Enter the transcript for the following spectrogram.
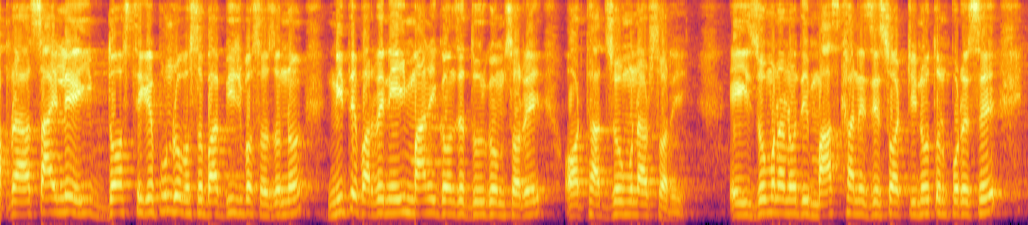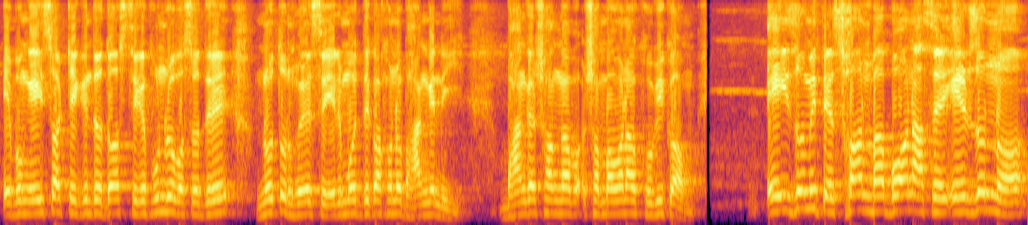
আপনারা চাইলেই দশ থেকে পনেরো বছর বা বিশ বছরের জন্য নিতে পারবেন এই মানিকগঞ্জের দুর্গম চরে অর্থাৎ যমুনার চরে এই যমুনা নদী মাঝখানে যে চরটি নতুন পড়েছে এবং এই চরটি কিন্তু দশ থেকে পনেরো বছর ধরে নতুন হয়েছে, এর মধ্যে কখনো ভাঙেনি। সংভা- সম্ভাবনাও খুবই কম। এই জমিতে ছন বা বন আছে, এর জন্য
